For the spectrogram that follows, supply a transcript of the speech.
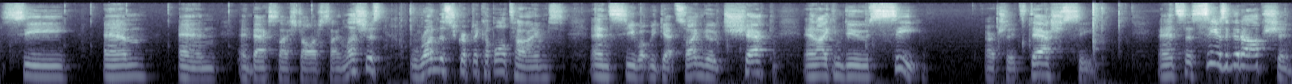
C, M, N, and backslash dollar sign. Let's just run the script a couple of times and see what we get. So I can go check and I can do C. Actually, it's dash C. And it says C is a good option.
